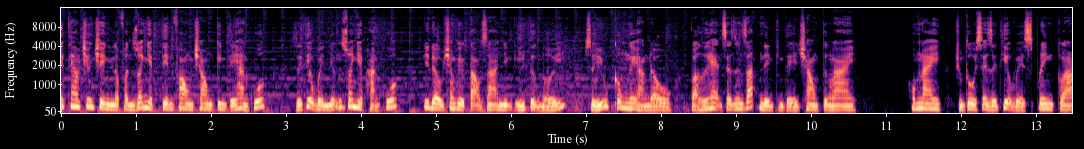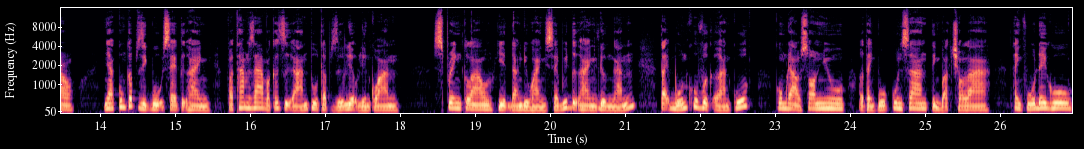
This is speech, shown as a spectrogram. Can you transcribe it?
Tiếp theo chương trình là phần doanh nghiệp tiên phong trong kinh tế Hàn Quốc, giới thiệu về những doanh nghiệp Hàn Quốc đi đầu trong việc tạo ra những ý tưởng mới, sở hữu công nghệ hàng đầu và hứa hẹn sẽ dẫn dắt nền kinh tế trong tương lai. Hôm nay, chúng tôi sẽ giới thiệu về Spring Cloud, nhà cung cấp dịch vụ xe tự hành và tham gia vào các dự án thu thập dữ liệu liên quan. Spring Cloud hiện đang điều hành xe buýt tự hành đường ngắn tại bốn khu vực ở Hàn Quốc, gồm đảo Sonyu ở thành phố Kunsan, tỉnh Bắc Chola, thành phố Daegu,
